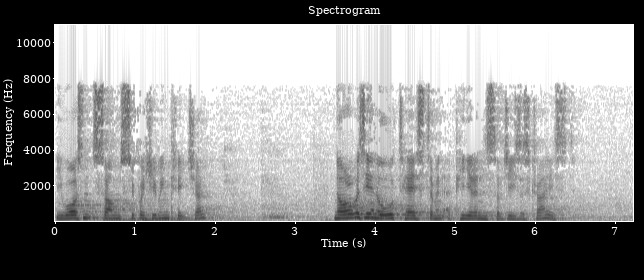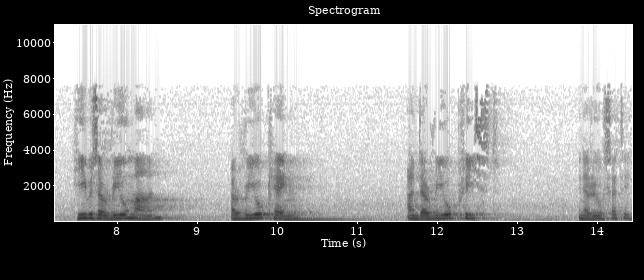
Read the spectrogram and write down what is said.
He wasn't some superhuman creature. Nor was he an Old Testament appearance of Jesus Christ. He was a real man, a real king, and a real priest in a real city.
